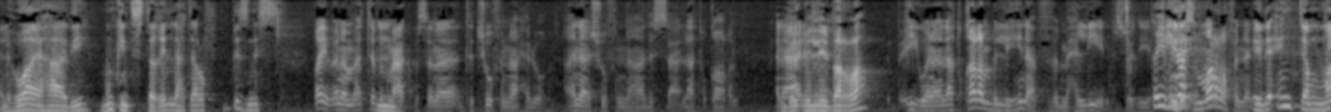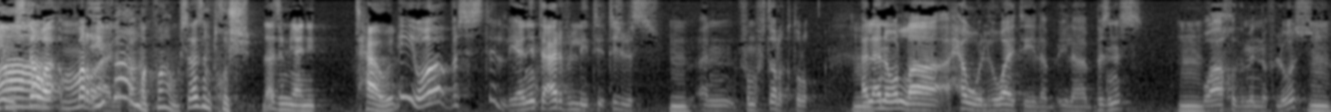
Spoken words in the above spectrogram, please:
الهواية هذه ممكن تستغلها ترى في business طيب أنا متفق. معك بس أنا أنت تشوف إنها حلوة. أنا أشوف إنها لسه لا تقارن. أنا عارف باللي برا؟ أيوه لا تقارن باللي هنا في المحليين في السعودية. طيب في ناس مرة فنانين. إذا أنت ما مستوى مرة إيه فاهمك فاهمك بس لازم تخش. لازم يعني تحاول. أيوه بس still يعني أنت عارف اللي تجلس في مفترق طرق. هل أنا والله أحول هوايتي إلى إلى business مم. وآخذ منه فلوس مم.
